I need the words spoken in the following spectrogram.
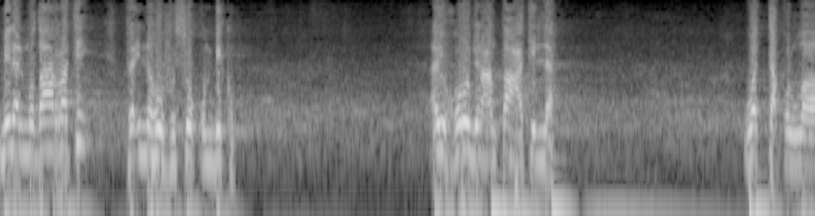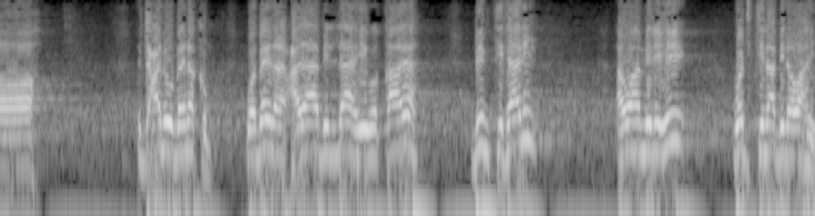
من المضارة فإنه فسوق بكم. أي خروج عن طاعة الله. واتقوا الله. اجعلوا بينكم وبين عذاب الله وقاية بامتثال أوامره واجتناب نواهيه.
